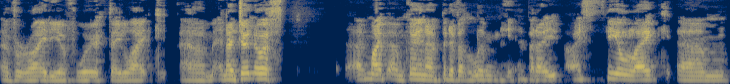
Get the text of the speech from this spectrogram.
a variety of work they like, um, and I don't know if I might, I'm going a bit of a limb here, but I, I feel like um,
